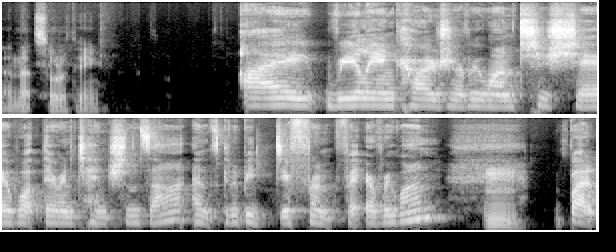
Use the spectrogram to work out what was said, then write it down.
and that sort of thing I really encourage everyone to share what their intentions are and it's going to be different for everyone mm. but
